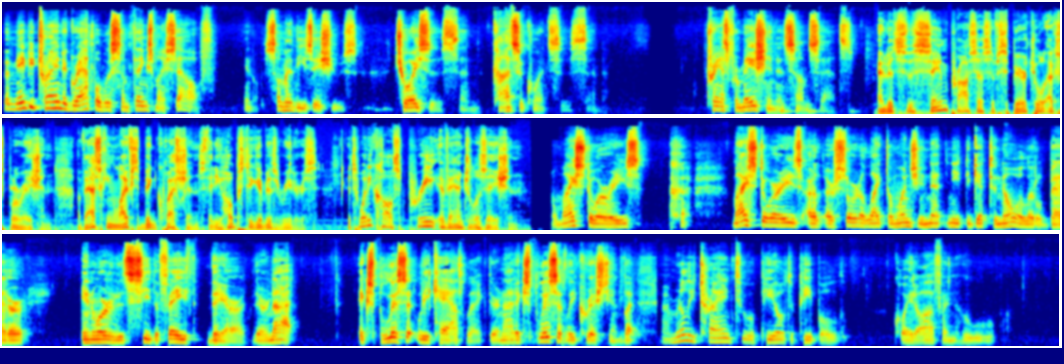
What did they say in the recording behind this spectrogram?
but maybe trying to grapple with some things myself, you know, some of these issues, choices and consequences and transformation in some sense. And it's the same process of spiritual exploration, of asking life's big questions that he hopes to give his readers. It's what he calls pre-evangelization. Well, my stories, my stories are, are sort of like the ones you need to get to know a little better in order to see the faith there. They're not explicitly Catholic. They're not explicitly Christian, but I'm really trying to appeal to people quite often who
